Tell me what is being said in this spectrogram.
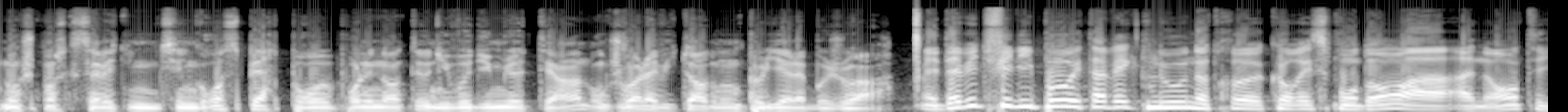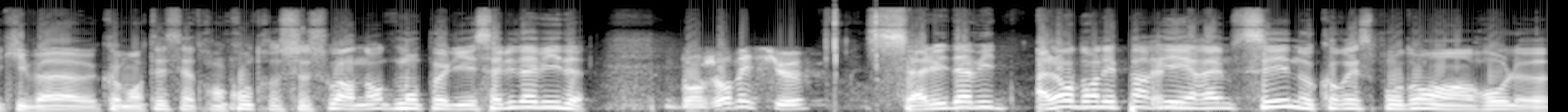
donc je pense que ça va être une, c'est une grosse perte pour pour les Nantais au niveau du milieu de terrain. Donc je vois la victoire de Montpellier à la Beaujoire. Et David Philippot est avec nous, notre correspondant à, à Nantes, et qui va euh, commenter cette rencontre ce soir, Nantes-Montpellier. Salut David Bonjour messieurs. Salut David. Alors dans les paris RMC, nos correspondants ont un rôle euh,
